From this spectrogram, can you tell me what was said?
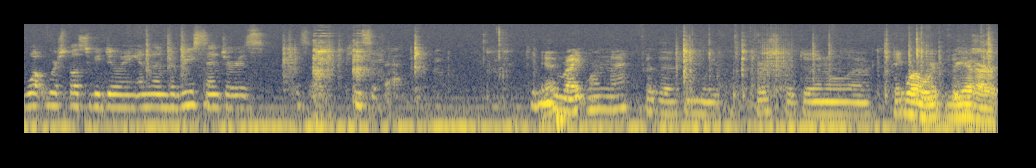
what we're supposed to be doing, and then the recenter is, is a piece of that. Didn't Yeah. you write one, Mac, for the, when we first were doing all, uh, Well, paperwork? we, we had our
